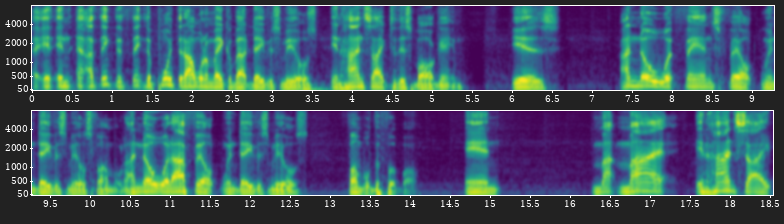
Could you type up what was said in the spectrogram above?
and, and I think the thing, the point that I want to make about Davis Mills in hindsight to this ball game is I know what fans felt when Davis Mills fumbled. I know what I felt when Davis Mills fumbled the football. And my my in hindsight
